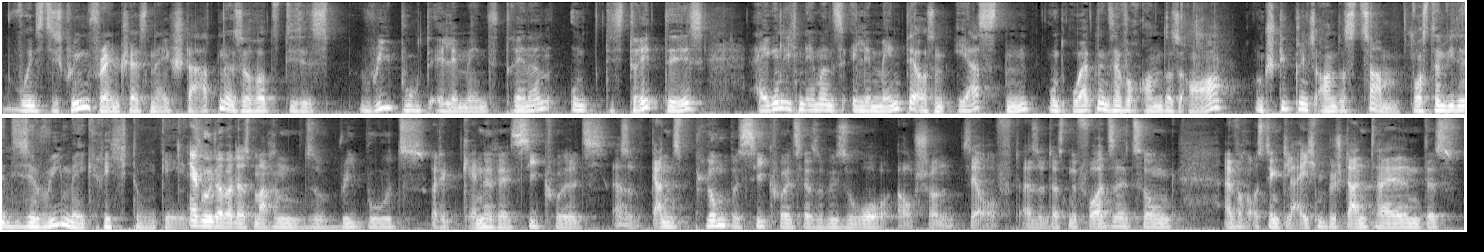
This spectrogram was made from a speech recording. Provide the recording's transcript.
wollen sie die Scream-Franchise neu starten, also hat dieses Reboot-Element drinnen. Und das dritte ist, eigentlich nehmen sie Elemente aus dem ersten und ordnen es einfach anders an und stückeln es anders zusammen, was dann wieder in diese Remake-Richtung geht. Ja gut, aber das machen so Reboots oder generell Sequels, also ganz plumpe Sequels ja sowieso auch schon sehr oft. Also dass eine Fortsetzung einfach aus den gleichen Bestandteilen des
